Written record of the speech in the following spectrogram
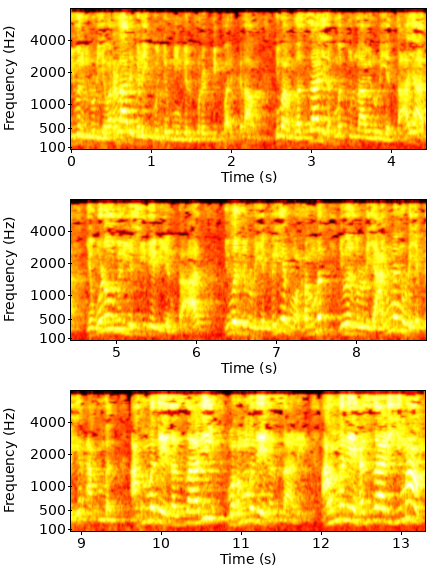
இவர்களுடைய வரலாறுகளை கொஞ்சம் நீங்கள் புரட்டி பார்க்கலாம். இமாம் கசாலி ரஹமத்துல்லாவினுடைய தாயார் எவ்வளவு பெரிய சீதேவி என்றால் இவர்களுடைய பெயர் முகமது இவர்களுடைய அண்ணனுடைய பெயர் அஹமத். அஹமதே ஹசாலி முகமதே ஹசாலி அஹமதே ஹசாலி இமாம்.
